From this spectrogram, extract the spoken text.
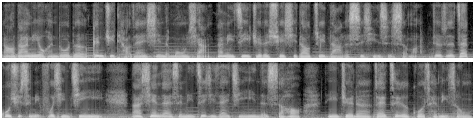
然后当然你有很多的更具挑战性的梦想，那你自己觉得学习到最大的事情是什么？就是在过去是你父亲经营，那现在是你自己在经营的时候，你觉得在这个过程里，从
